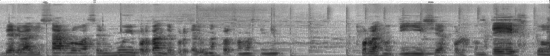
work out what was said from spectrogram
Verbalizarlo va a ser muy importante porque algunas personas tienen por las noticias, por los contextos,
